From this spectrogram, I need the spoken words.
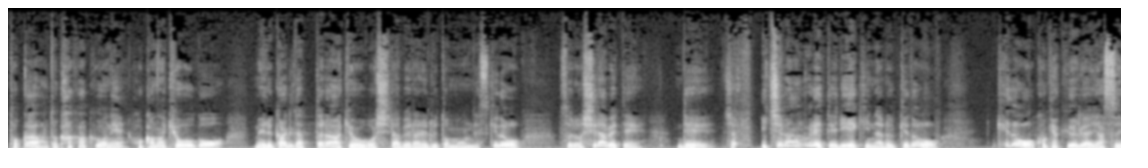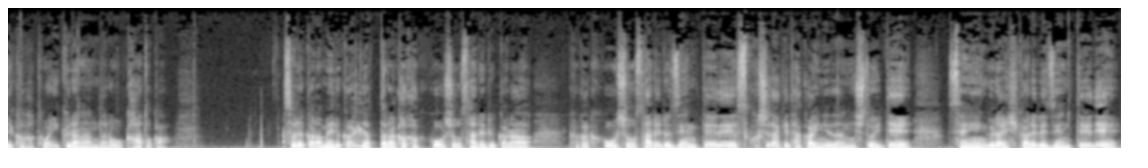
とか、あと価格をね、他の競合、メルカリだったら競合調べられると思うんですけど、それを調べて、で、じゃ一番売れて利益になるけど、けど顧客よりは安い価格はいくらなんだろうかとか、それからメルカリだったら価格交渉されるから、価格交渉される前提で少しだけ高い値段にしといて、1000円ぐらい引かれる前提で、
